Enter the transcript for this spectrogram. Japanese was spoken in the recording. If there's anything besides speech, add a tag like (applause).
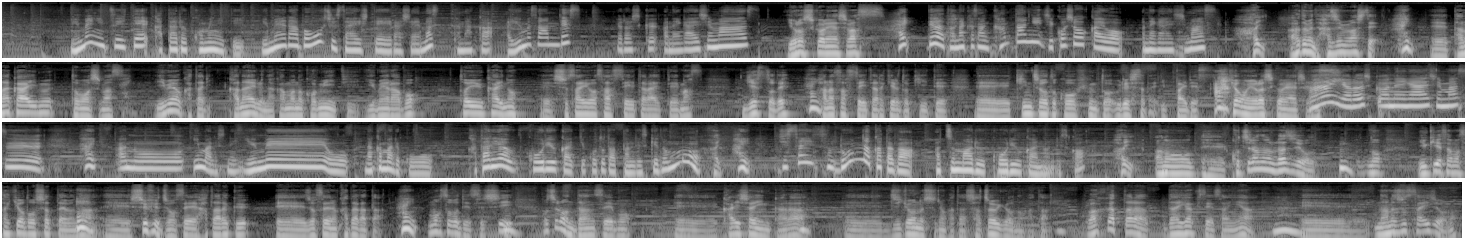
夢について語るコミュニティ夢ラボを主催していらっしゃいます田中歩さんです。よろしくお願いします。よろしくお願いします。はいでは田中さん簡単に自己紹介をお願いします。はい改めて初めまして、はい、えー、田中歩と申します、はい、夢を語り叶える仲間のコミュニティ夢ラボという会の、えー、主催をさせていただいていますゲストで話させていただけると聞いて、はい、えー、緊張と興奮と嬉しさでいっぱいです。今日もよろしくお願いします。はい、よろしくお願いします。はい、あのー、今ですね、夢を仲間でこう語り合う交流会ということだったんですけども、はい、はい、実際そのどんな方が集まる交流会なんですか？はい、あの、えー、こちらのラジオの、ゆきえさんも先ほどおっしゃったような、えー、主婦女性働く、えー、女性の方々もそうですし、はいうん、もちろん男性もえー、会社員から、うん、えー、事業主の方社長業の方、若かったら大学生さんや、うん、えー、70歳以上の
